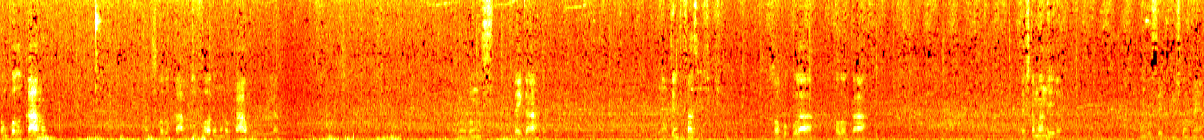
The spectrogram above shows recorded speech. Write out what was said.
vamos colocar vamos colocá-lo de volta no local. Vamos pegar. Não tem o que fazer, gente. Só procurar colocar desta maneira. Como vocês estão vendo.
